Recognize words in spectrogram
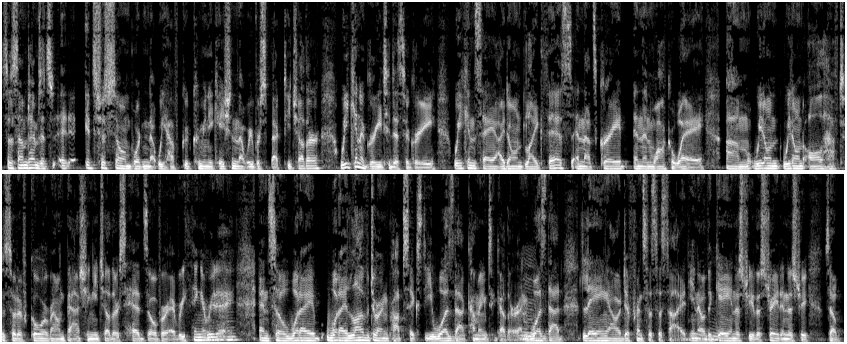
So sometimes it's, it, it's just so important that we have good communication, that we respect each other. We can agree to disagree. We can say, I don't like this and that's great and then walk away. Um, we don't, we don't all have to sort of go around bashing each other's heads over everything every day. Mm-hmm. And so what I, what I love during Prop 60 was that coming together and mm. was that laying our differences aside, you know, the mm. gay industry, the straight industry. So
